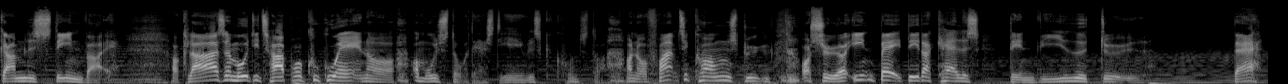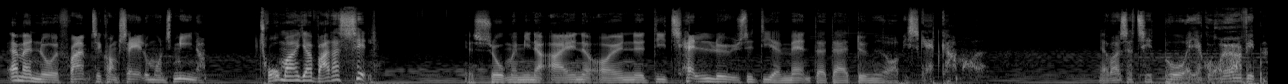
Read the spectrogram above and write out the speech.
gamle stenvej og klarer sig mod de tabre kukuaner og modstår deres djævelske kunster og når frem til kongens by og søger ind bag det, der kaldes den hvide død, da er man nået frem til kong Salomons miner. Tro mig, jeg var der selv. Jeg så med mine egne øjne de talløse diamanter, der er dynget op i skatkammeret. Jeg var så tæt på, at jeg kunne røre ved dem.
